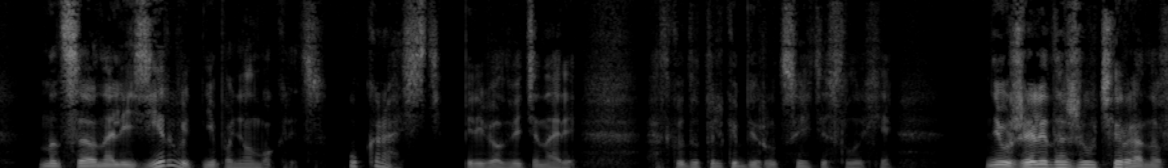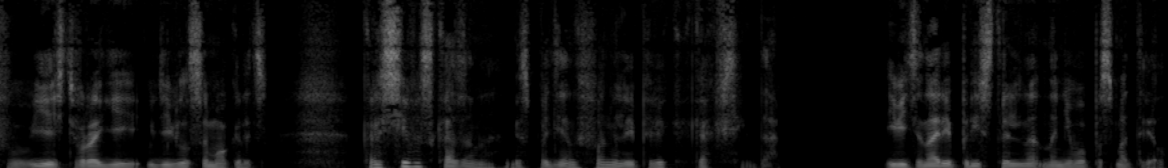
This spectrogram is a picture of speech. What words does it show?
— Национализировать? — не понял Мокриц. — Украсть, — перевел ветеринарий. — Откуда только берутся эти слухи? Неужели даже у тиранов есть враги? — удивился Мокриц. — Красиво сказано, господин фон Липвик, как всегда. — и ветеринарий пристально на него посмотрел.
